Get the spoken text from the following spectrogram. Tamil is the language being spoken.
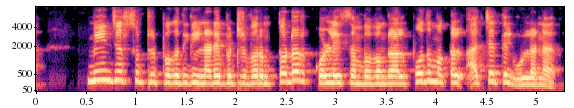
மீஞ்சூர் சுற்றுப்பகுதியில் நடைபெற்று வரும் தொடர் கொள்ளை சம்பவங்களால் பொதுமக்கள் அச்சத்தில் உள்ளனர்.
